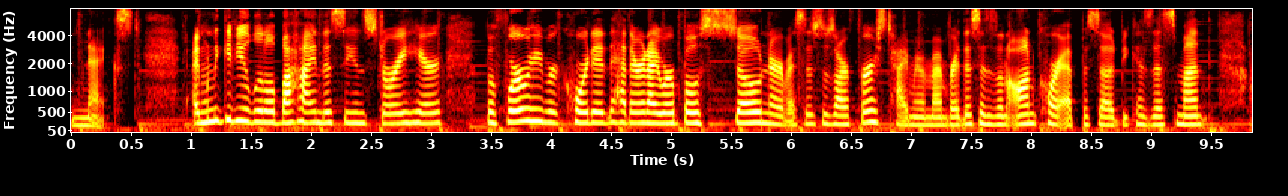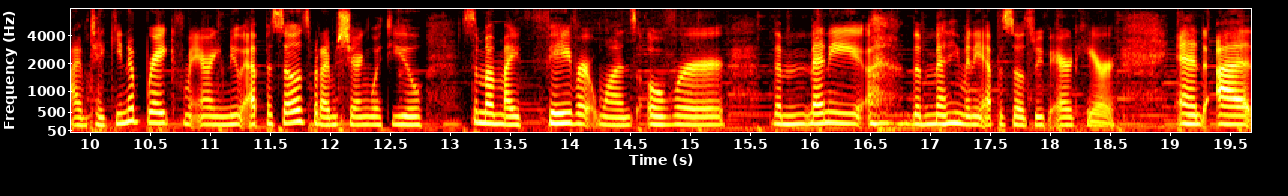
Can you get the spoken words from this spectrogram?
next. I'm going to give you a little behind the scenes story here. Before we recorded, Heather and I were both so nervous. This was our first time, remember. This is an encore episode because this month I'm taking a break from airing new episodes, but I'm sharing with you some of my favorite ones over the many, the many, many episodes we've aired here. And uh,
